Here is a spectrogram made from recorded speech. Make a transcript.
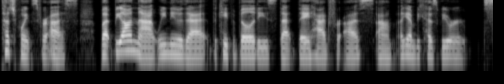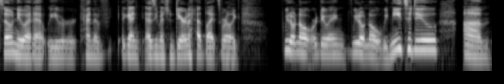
touch points for us. But beyond that, we knew that the capabilities that they had for us, um, again, because we were so new at it, we were kind of, again, as you mentioned, deer in the headlights. We're like, we don't know what we're doing. We don't know what we need to do. Um,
